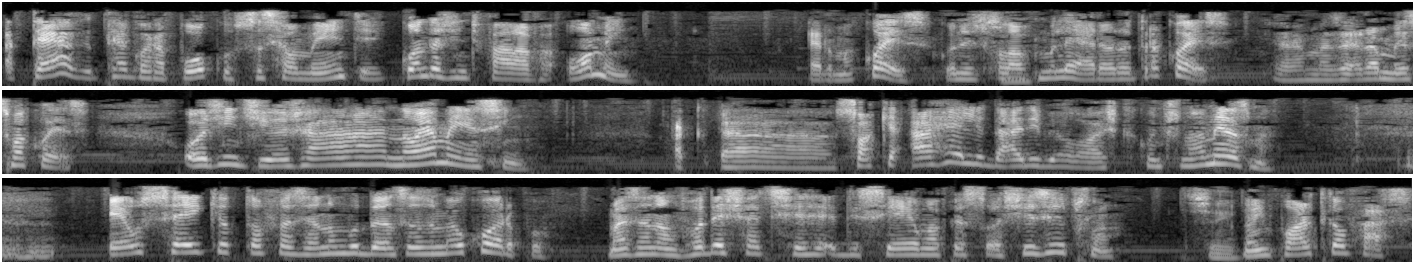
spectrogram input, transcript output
Até, até agora há pouco, socialmente, quando a gente falava homem, era uma coisa. Quando a gente falava mulher, era outra coisa. Era, mas era a mesma coisa. Hoje em dia já não é mais assim. A- a- só que a realidade biológica continua a mesma. Eu sei que eu estou fazendo mudanças no meu corpo, mas eu não vou deixar de ser, de ser uma pessoa XY. Sim. Não importa o que eu faça.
